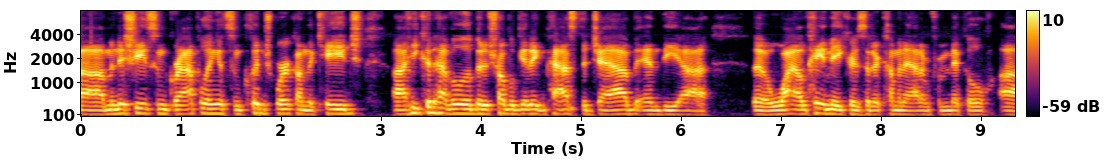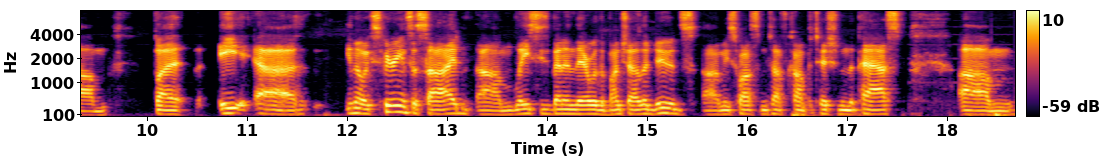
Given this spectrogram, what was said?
um, initiate some grappling and some clinch work on the cage, uh, he could have a little bit of trouble getting past the jab and the uh, the wild haymakers that are coming at him from Mickle. Um, but uh, you know, experience aside, um, Lacey's been in there with a bunch of other dudes. Um, he's fought some tough competition in the past. Um,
